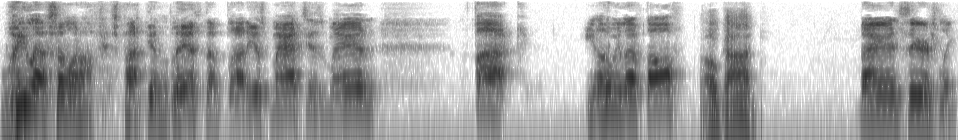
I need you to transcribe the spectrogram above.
We left someone off his fucking list of bloodiest matches, man. Fuck. You know who we left off? Oh God. Man, seriously.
